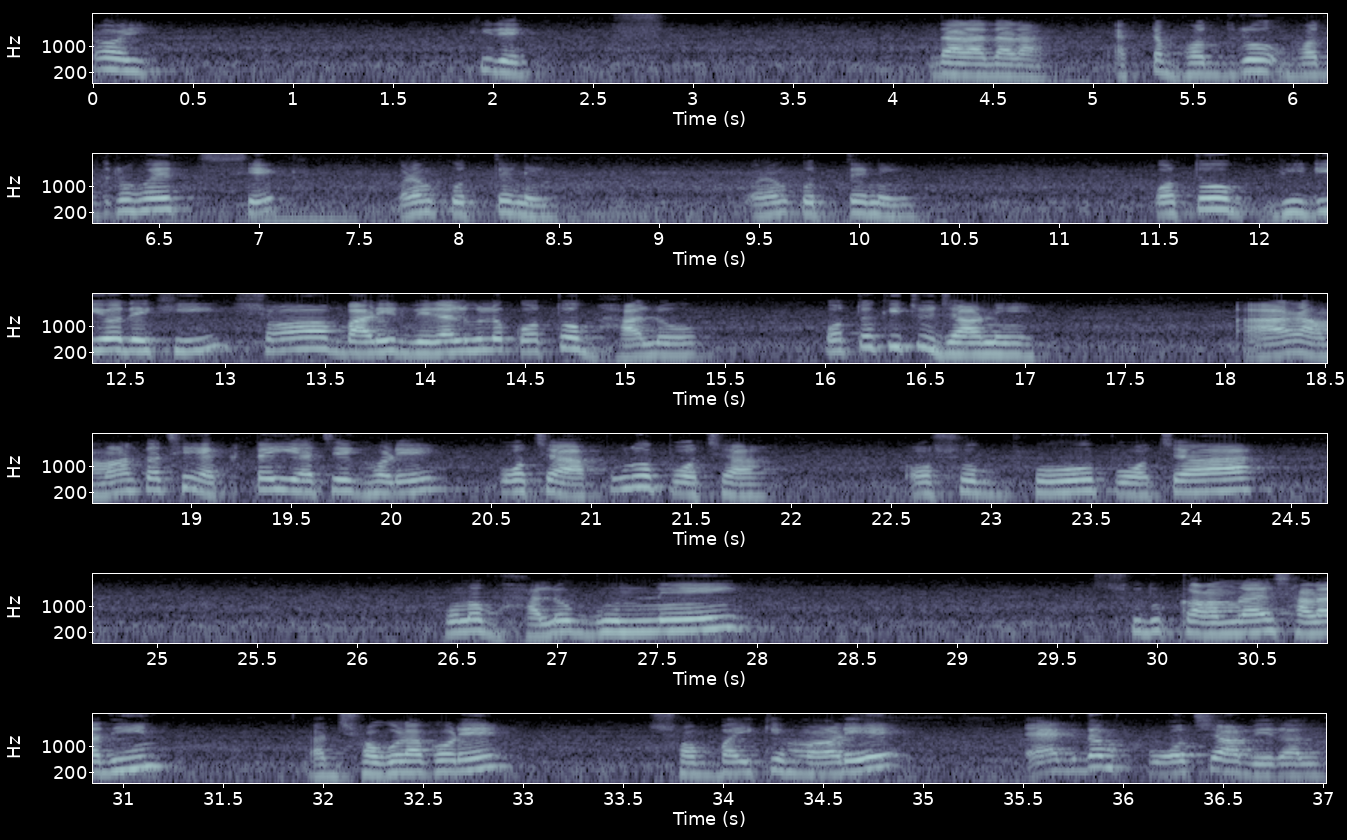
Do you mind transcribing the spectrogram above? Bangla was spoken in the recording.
ওই। কিরে? দাঁড়া দাঁড়া। একটা ভদ্র ভদ্র হয়ে শেখ, ওরম করতে নেই। ওরম করতে নেই। কত ভিডিও দেখি, সব বাড়ির বিড়ালগুলো কত ভালো, কত কিছু জানে। আর আমার কাছে একটাই আছে ঘরে, পচা, পুরো পচা, অসভ্য পচা। কোনো ভালো গুণ নেই। শুধু কামড়ায় সারাদিন আর ঝগড়া করে, সবাইকে মারে, একদম পচা বিড়াল,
